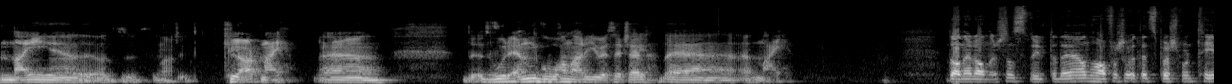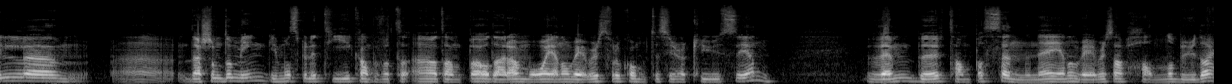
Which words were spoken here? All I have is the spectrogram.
nei, eh, Klart nei. Uh, det, hvor enn god han er i USHL, det Nei. Daniel Andersen stilte det. Han har for så vidt et spørsmål til. eh, eh, Dersom Doming må spille ti kamper for eh, Tampa, og derav må gjennom Wavers for å komme til Syracuse igjen, hvem bør Tampa sende ned gjennom Wavers av han og Budai?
